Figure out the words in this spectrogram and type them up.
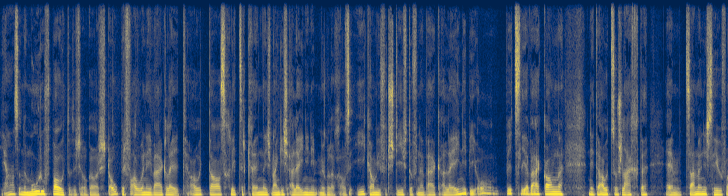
ja, so einen Mauer aufbaut oder sogar Stolperfallen in den Weg legt. All das ein zu erkennen, ist manchmal alleine nicht möglich. Also ich habe mich verstieft auf einen Weg alleine, bin auch ein bisschen einen Weg gegangen, nicht allzu schlechten. Ähm, zusammen ist es hilf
